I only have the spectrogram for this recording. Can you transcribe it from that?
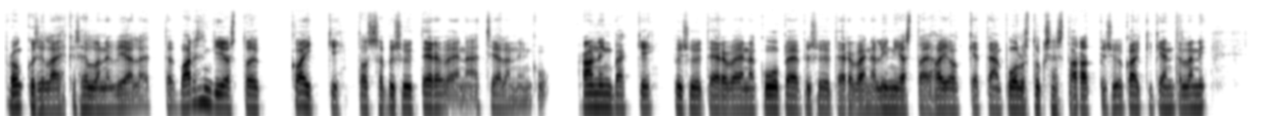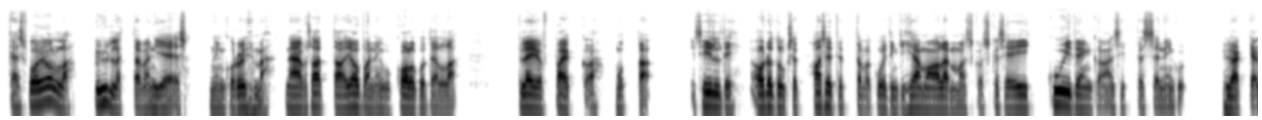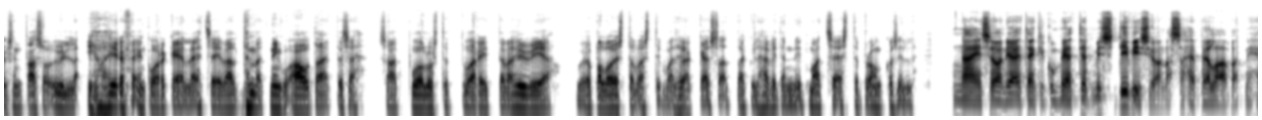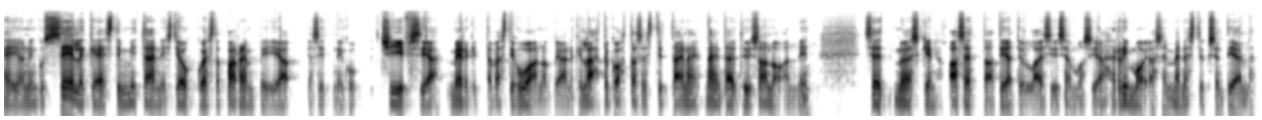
Bronkkosilla ehkä sellainen vielä, että varsinkin jos toi kaikki tuossa pysyy terveenä, että siellä niin kuin running back pysyy terveenä, QP pysyy terveenä, linjasta ei hajoa ketään, puolustuksen starat pysyy kaikki kentällä, niin tässä voi olla yllättävän jees niin kuin ryhmä. Nämä saattaa jopa niin kuin kolkutella playoff-paikkaa, mutta silti odotukset asetettava kuitenkin hieman alemmas, koska se ei kuitenkaan sitten se niin kuin hyökkäyksen taso yllä ihan hirveän korkealle, että se ei välttämättä niin kuin auta, että sä saat puolustettua riittävän hyvin ja jopa loistavasti, vaan hyökkäys saattaa kyllä hävitä niitä matseja sitten Broncosille. Näin se on, ja etenkin kun miettii, että missä divisioonassa he pelaavat, niin he ei ole niin kuin selkeästi mitään niistä joukkueista parempia, ja, ja sitten niin Chiefsia merkittävästi huonompia, ainakin lähtökohtaisesti, tai näin, näin täytyy sanoa, niin se myöskin asettaa tietynlaisia semmoisia rimoja sen menestyksen tielle.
